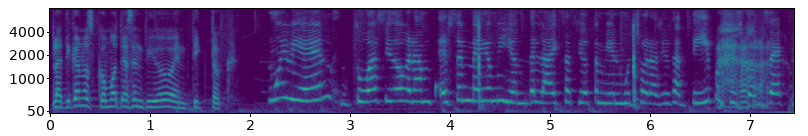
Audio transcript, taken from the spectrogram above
Platícanos cómo te has sentido en TikTok muy bien, tú has sido gran, ese medio millón de likes ha sido también mucho gracias a ti por tus consejos.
